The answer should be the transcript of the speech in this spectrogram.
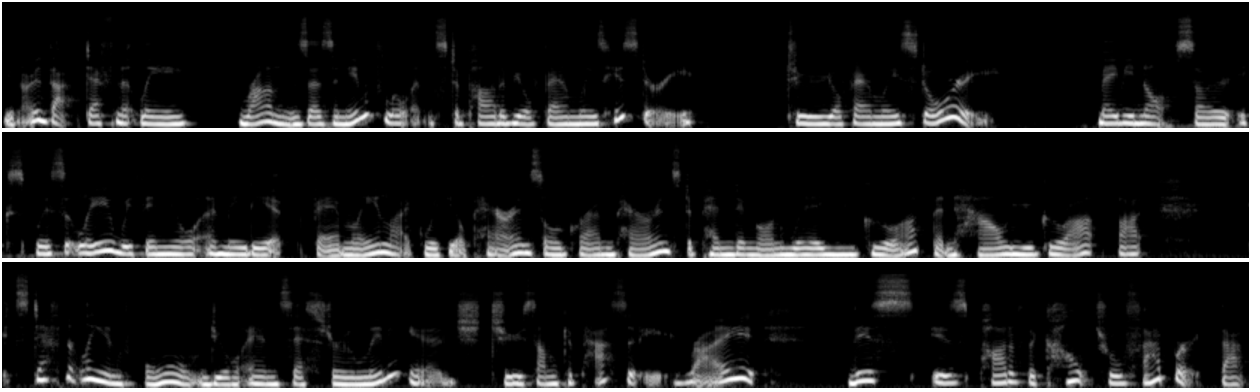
you know, that definitely runs as an influence to part of your family's history, to your family's story, maybe not so explicitly within your immediate family, like with your parents or grandparents, depending on where you grew up and how you grew up, but it's definitely informed your ancestral lineage to some capacity, right? This is part of the cultural fabric that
